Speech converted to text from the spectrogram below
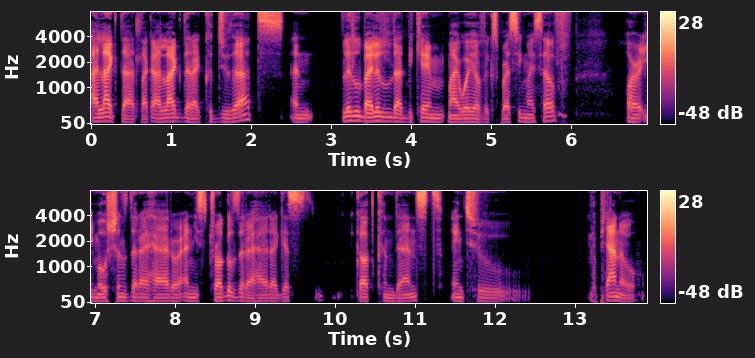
I like that. Like I like that I could do that, and little by little, that became my way of expressing myself, or emotions that I had, or any struggles that I had. I guess got condensed into the piano.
